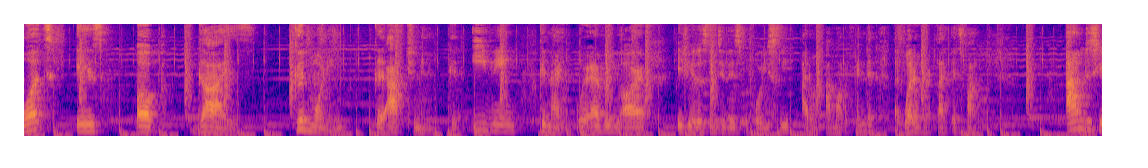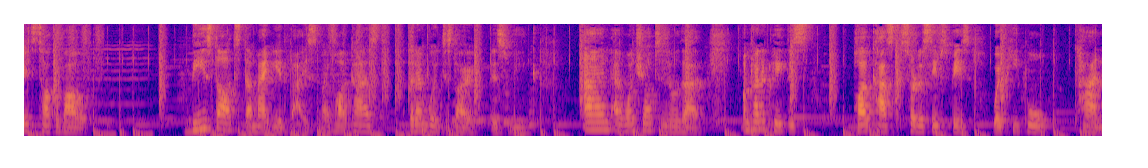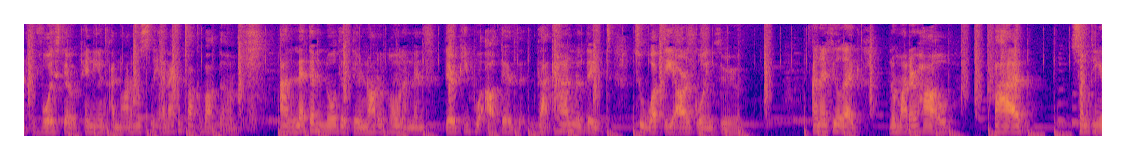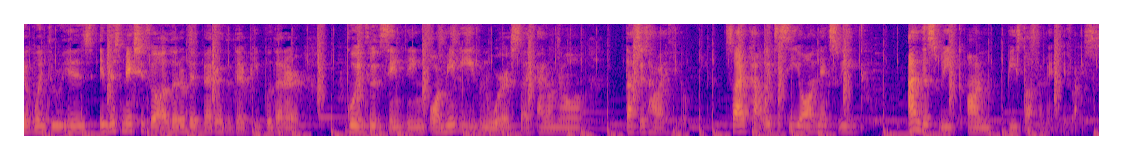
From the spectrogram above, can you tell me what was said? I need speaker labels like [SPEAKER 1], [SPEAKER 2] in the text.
[SPEAKER 1] What is up, guys? Good morning, good afternoon, good evening, good night, wherever you are. If you're listening to this before you sleep, I don't I'm not offended. Like whatever, like it's fine. I'm just here to talk about these thoughts that might be advice. My podcast that I'm going to start this week. And I want y'all to know that I'm trying to create this podcast sort of safe space where people can voice their opinions anonymously and I can talk about them and let them know that they're not alone and then there are people out there that, that can relate to what they are going through. And I feel like no matter how bad something you're going through is, it just makes you feel a little bit better that there are people that are going through the same thing or maybe even worse. Like, I don't know. That's just how I feel. So I can't wait to see y'all next week and this week on Beast Off and Maybe Advice.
